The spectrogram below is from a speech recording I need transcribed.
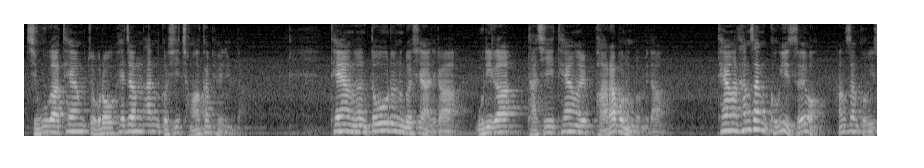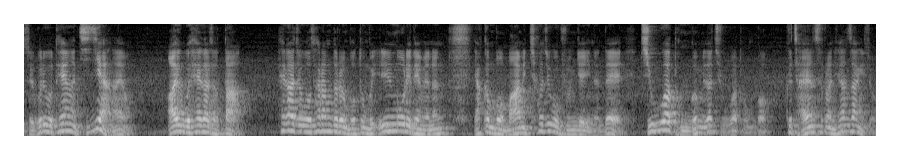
지구가 태양 쪽으로 회전한 것이 정확한 표현입니다. 태양은 떠오르는 것이 아니라 우리가 다시 태양을 바라보는 겁니다. 태양은 항상 거기 있어요. 항상 거기 있어요. 그리고 태양은 지지 않아요. 아이고 해가 졌다. 해가지고 사람들은 보통 뭐 일몰이 되면은 약간 뭐 마음이 처지고 그런 게 있는데 지구가 돈 겁니다. 지구가 돈 거. 그 자연스러운 현상이죠.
